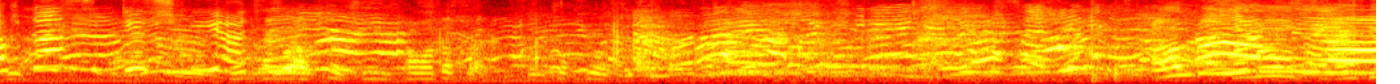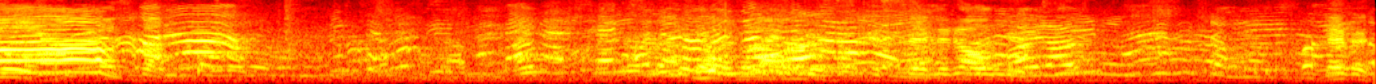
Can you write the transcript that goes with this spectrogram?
Alttan sık geçiyor. Sen yaptın şimdi havada say. Seni çok yoruldun. Al sana olsun evde olsun. Eserleri almıyor. Evet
